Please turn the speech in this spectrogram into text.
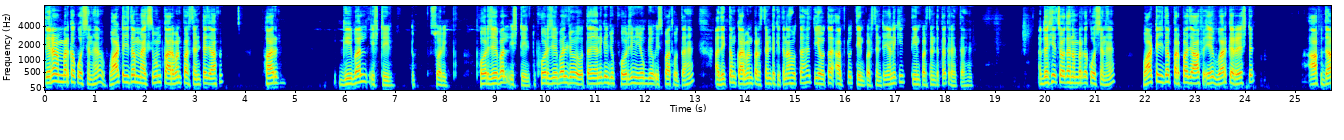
तेरह नंबर का क्वेश्चन है what is the maximum carbon percentage of forgeable steel sorry forgeable steel तो फोर्जेबल जो होता है, यानी कि जो फोर्जिंग योग्य इस्पात होता है, अधिकतम कार्बन परसेंट कितना होता है? तो ये होता है अप टू तीन परसेंट यानी कि तीन परसेंट तक रहता है। अब देखिए चौदह नंबर का क्वेश्चन है। What is the purpose of a work rest of the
